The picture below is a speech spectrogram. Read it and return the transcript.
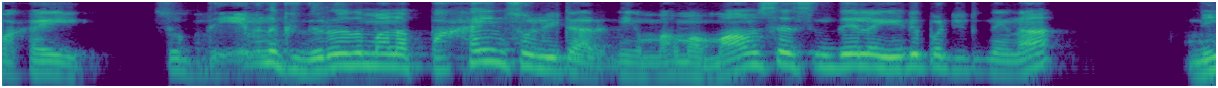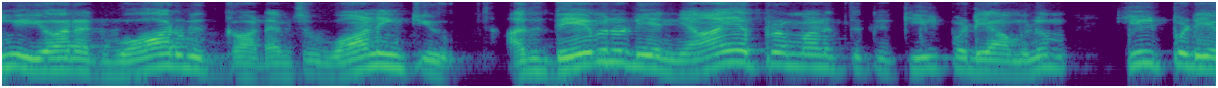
பகை. சோ தேவனுக்கு விரோதமான பகைன்னு சொல்லிட்டாரு. நீங்க மாமா மாம்ச சிந்தையில ஈடுபட்டு இருந்தீங்கன்னா நீங்க you are at war with God I'm warning you அது தேவனுடைய நியாய பிரமாணத்துக்கு கீழ்ப்படியாமலும் கீழ்ப்படிய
